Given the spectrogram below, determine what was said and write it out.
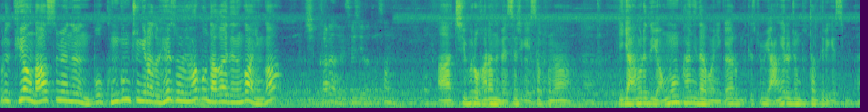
그래 귀양 나왔으면은 뭐 궁금증이라도 해소하고 나가야 되는 거 아닌가? 집 가라는 메시지가 떴었는데. 아 집으로 가라는 메시지가 있었구나 이게 아무래도 영문판이다 보니까 여러분께서 좀 양해를 좀 부탁드리겠습니다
